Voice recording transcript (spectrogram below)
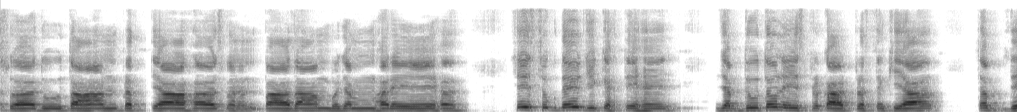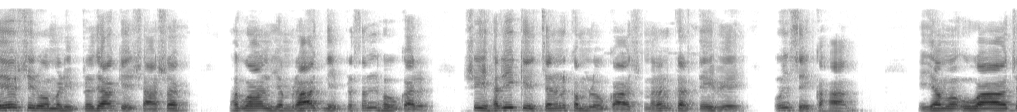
स्वदूतान प्रत्याह स्मरण पादाम्बुजम हरे। श्री सुखदेव जी कहते हैं, जब दूतों ने इस प्रकार प्रश्न किया, तब देव शिरोमणि प्रजा के शासक भगवान यमराज ने प्रसन्न होकर श्री हरि के चरण कमलों का स्मरण करते हुए उनसे कहा, यम उवाच।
